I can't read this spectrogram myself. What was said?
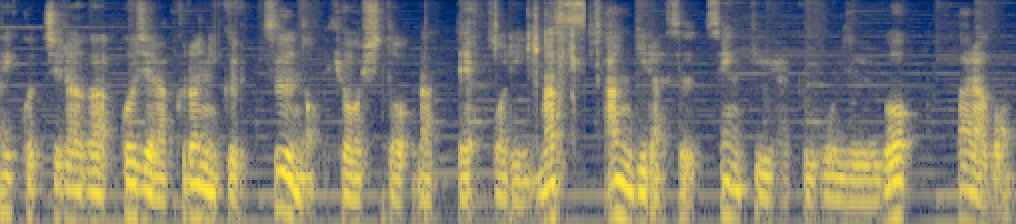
はい、こちらがゴジラクロニクル2の表紙となっております。アンギラス1955、パラゴン、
